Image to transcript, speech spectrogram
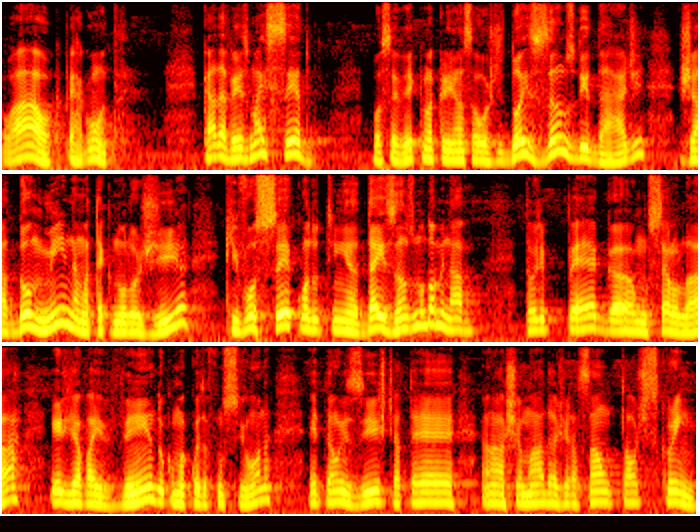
Uau, que pergunta! Cada vez mais cedo. Você vê que uma criança hoje de dois anos de idade já domina uma tecnologia que você, quando tinha 10 anos, não dominava. Então ele pega um celular, ele já vai vendo como a coisa funciona. Então existe até a chamada geração touchscreen.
